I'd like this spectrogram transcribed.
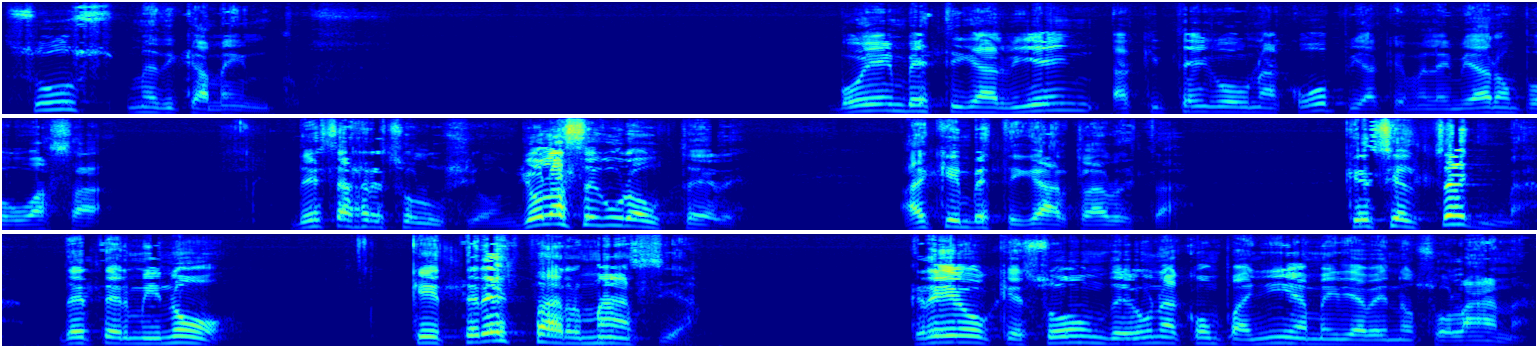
sus medicamentos. Voy a investigar bien, aquí tengo una copia que me la enviaron por WhatsApp de esa resolución. Yo le aseguro a ustedes, hay que investigar, claro está, que si el SEGMA determinó que tres farmacias, creo que son de una compañía media venezolana,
